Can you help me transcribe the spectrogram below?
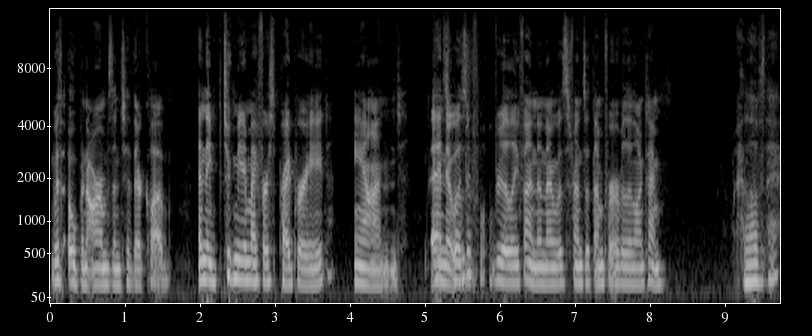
with open arms into their club. And they took me to my first Pride Parade. And and That's it was wonderful. really fun. And I was friends with them for a really long time. I love that.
